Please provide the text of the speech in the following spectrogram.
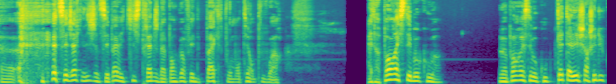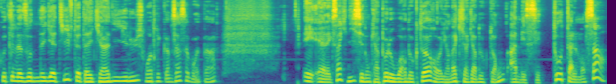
C'est Jeff qui dit, je ne sais pas avec qui Strange n'a pas encore fait de pacte pour monter en pouvoir. Elle va pas en rester beaucoup. Hein. Elle va pas en rester beaucoup. Peut-être aller chercher du côté de la zone négative, peut-être avec un ou un truc comme ça, ça pourrait être pas mal. Et, Alexa qui dit, c'est donc un peu le War Doctor. Il y en a qui regardent Doctor Who. Ah, mais c'est totalement ça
